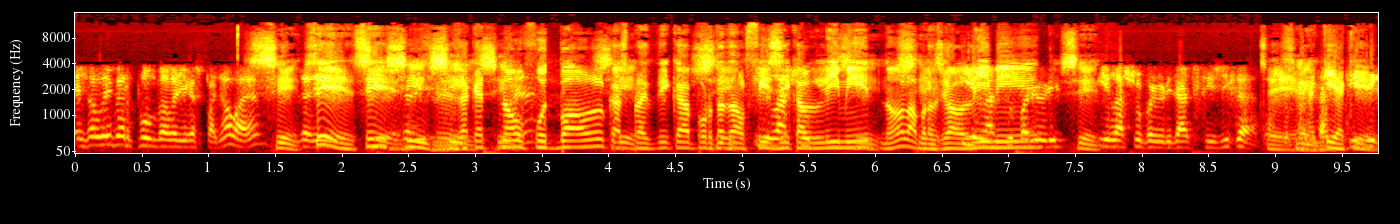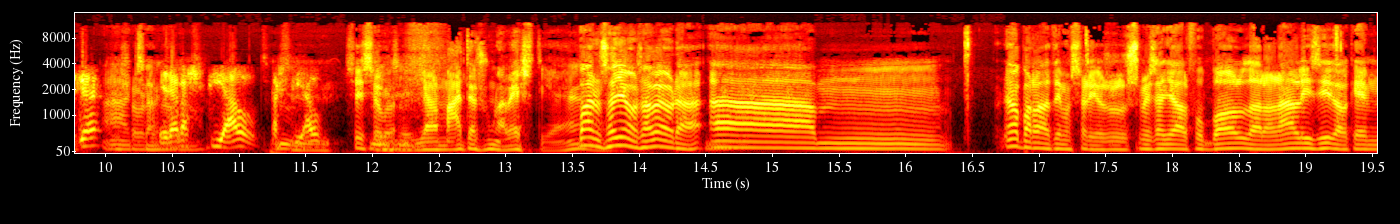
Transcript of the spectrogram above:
és el Liverpool de la Lliga Espanyola, eh? Sí. És a dir, Sí, sí, Sí, sí, sí, sí, és aquest sí. nou futbol que Sí. es practica portat Sí. al físic al límit, sí, no? La sí. pressió al límit... Sí. I la superioritat física. Sí, la sí, superioritat aquí, aquí. Física Ah, exacte. era bestial, bestial. Sí, sí, Sí, I el Mata és una bèstia, eh? Bueno, senyors, a veure... Uh, anem a parlar de temes seriosos, més enllà del futbol, de l'anàlisi, del, que hem,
